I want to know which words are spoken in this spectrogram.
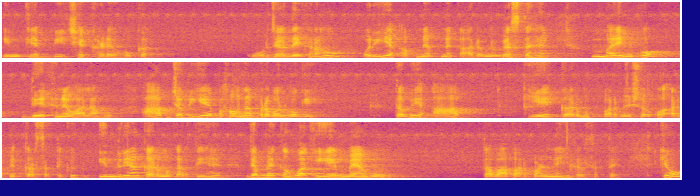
इनके पीछे खड़े होकर ऊर्जा देख रहा हूँ और ये अपने अपने कार्यों में व्यस्त हैं। मैं इनको देखने वाला हूँ। आप जब ये भावना प्रबल होगी, तभी आप ये कर्म परमेश्वर को अर्पित कर सकते क्योंकि इंद्रियाँ कर्म करती हैं। जब मैं कहूँगा कि ये मैं हूँ, तब आप अर्पण नहीं कर सकते। क्यों?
